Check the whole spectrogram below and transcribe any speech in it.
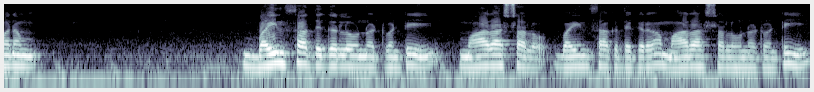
మనం బైన్సా దగ్గరలో ఉన్నటువంటి మహారాష్ట్రలో బైన్సాకు దగ్గరగా మహారాష్ట్రలో ఉన్నటువంటి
